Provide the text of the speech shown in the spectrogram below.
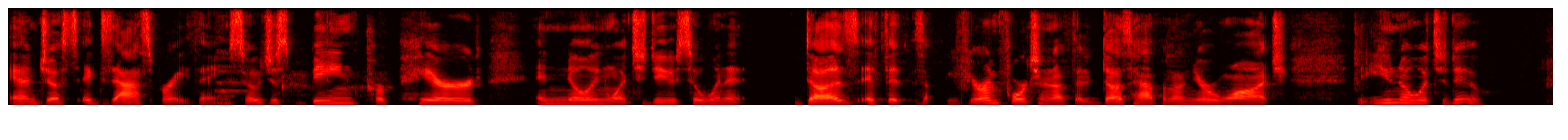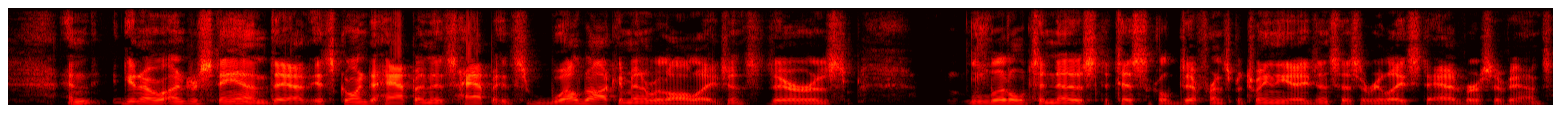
and just exasperate things. So just being prepared and knowing what to do so when it does if it's if you're unfortunate enough that it does happen on your watch that you know what to do And you know, understand that it's going to happen. It's happen. It's well documented with all agents. There is little to no statistical difference between the agents as it relates to adverse events.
